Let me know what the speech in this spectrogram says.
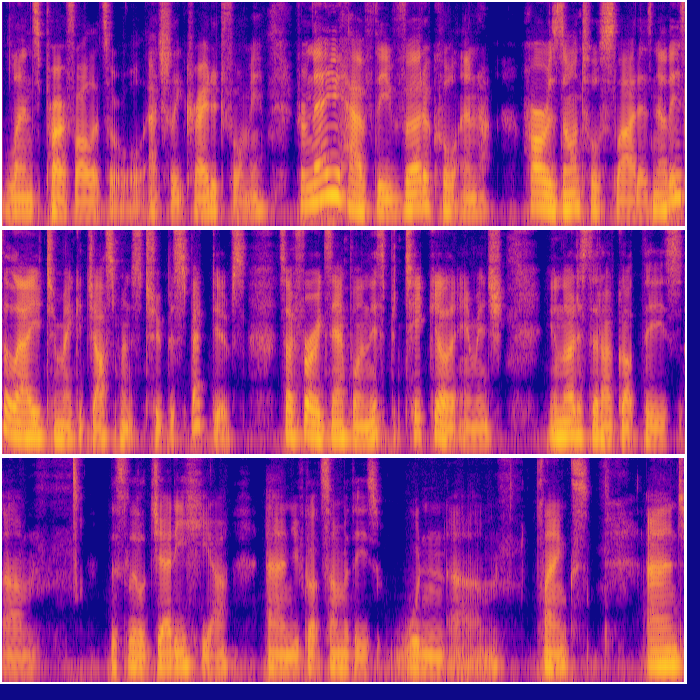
lens profile that's all actually created for me. From there you have the vertical and horizontal sliders. Now these allow you to make adjustments to perspectives. So for example in this particular image you'll notice that I've got these um, this little jetty here and you've got some of these wooden um, planks and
